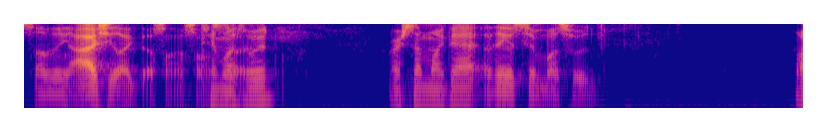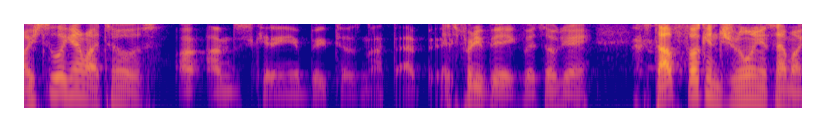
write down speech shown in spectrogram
something. I actually like that song. That song's Tim tight. Westwood, or something like that. I think it was Tim Westwood. Why are you still looking at my toes? I- I'm just kidding. Your big toe's not that big. It's pretty big, but it's okay. Stop fucking drooling inside my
